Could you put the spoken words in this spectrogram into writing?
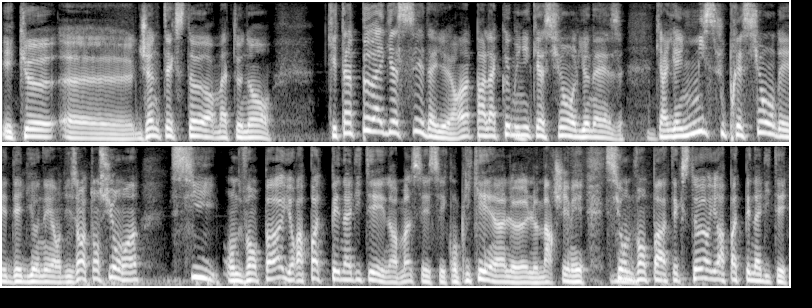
et que euh, John Textor maintenant qui est un peu agacé d'ailleurs hein, par la communication lyonnaise, car il y a une mise sous pression des, des Lyonnais en disant attention, hein, si on ne vend pas, il n'y aura pas de pénalité. Normal, c'est compliqué hein, le, le marché, mais si on ne vend pas à Textor, il n'y aura pas de pénalité.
